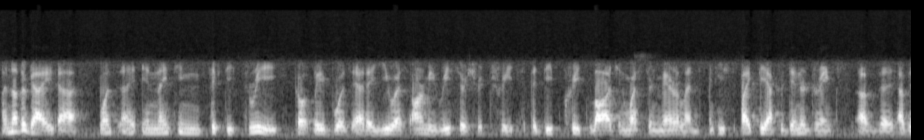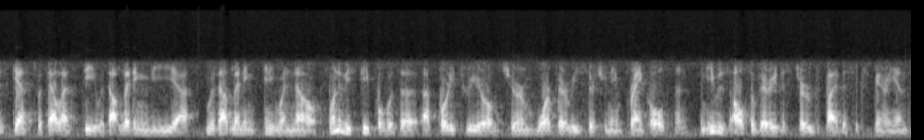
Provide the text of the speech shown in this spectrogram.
Another guy, uh, once uh, in 1953, Gottlieb was at a U.S. Army research retreat at the Deep Creek Lodge in western Maryland, and he spiked the after-dinner drinks of the of his guests with LSD without letting the uh, without letting anyone know. One of these people was a 43-year-old germ warfare researcher named Frank Olson, and he was also very disturbed by this experience.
